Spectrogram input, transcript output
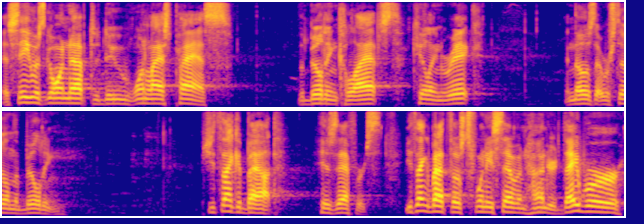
As he was going up to do one last pass, the building collapsed, killing Rick and those that were still in the building. But you think about his efforts. You think about those 2,700. They were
